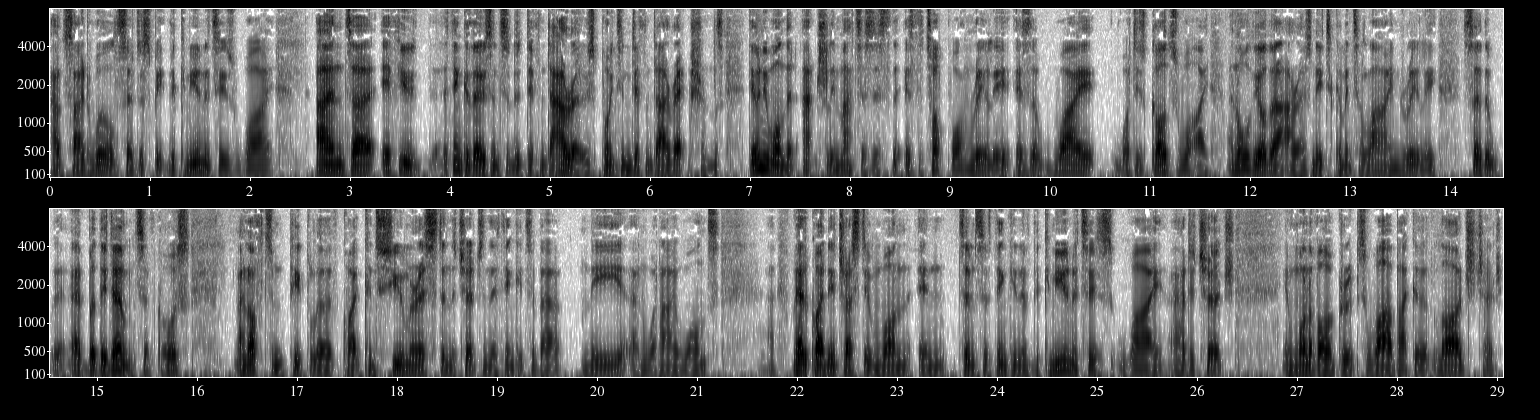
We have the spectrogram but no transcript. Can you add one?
outside world, so to speak, the communities. Why? And uh, if you think of those in sort of different arrows pointing in different directions, the only one that actually matters is the, is the top one. Really, is that why? What is God's why? And all the other arrows need to come into line, really. So that, uh, but they don't, of course. And often people are quite consumerist in the church, and they think it's about me and what I want. Uh, we had quite an interesting one in terms of thinking of the communities. Why I had a church in one of our groups a while back, a large church,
